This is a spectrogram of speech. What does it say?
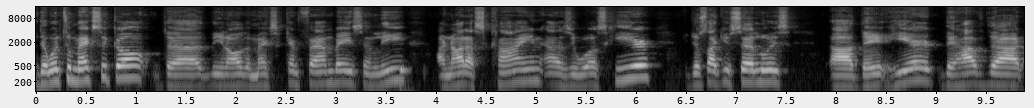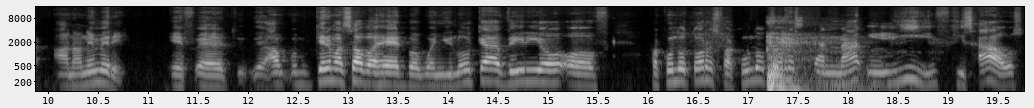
they went to Mexico. The you know the Mexican fan base and league are not as kind as it was here. Just like you said, Luis, uh, they here they have that anonymity. If uh, I'm I'm getting myself ahead, but when you look at video of Facundo Torres, Facundo Torres cannot leave his house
